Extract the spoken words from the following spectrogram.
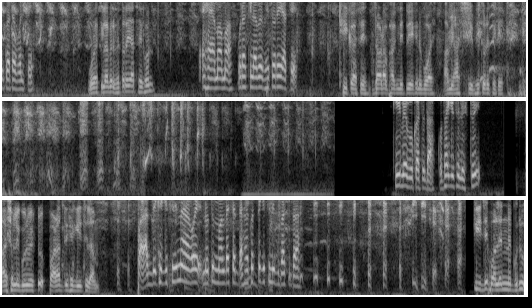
এই কথা বলছে। ওরা ক্লাবের ভেতরে আছে এখন? হ্যাঁ মামা ওরা ক্লাবের ভেতরেই আছে। ঠিক আছে দাঁড়া ভাগ্নে তুই এখানে বস আমি আসছি ভিতরে থেকে। কি রে বোকাচোদা কোথায় গেছিলিস তুই? আসলে গুরু একটু পাড়ার দিকে গিয়েছিলাম। পাড়ার দেখে গেছিলি না ওই নতুন মালটার সাথে দেখা করতে গেছিলি বোকাচোদা কি যে বলেন না গুরু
